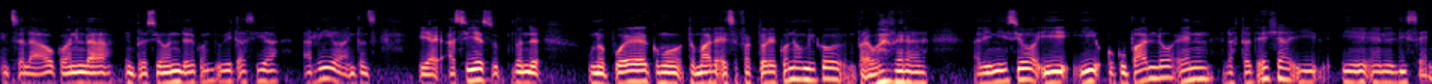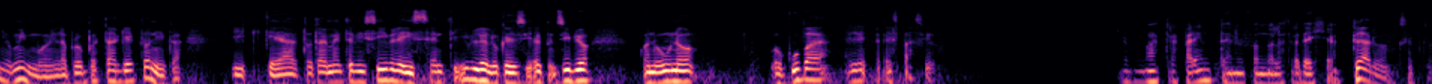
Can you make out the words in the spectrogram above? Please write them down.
instalado con la impresión del conduit hacia arriba. Entonces, y así es donde uno puede como tomar ese factor económico para volver al inicio y, y, ocuparlo en la estrategia y, y, en el diseño mismo, en la propuesta arquitectónica. Y queda totalmente visible y sentible lo que decía al principio cuando uno ocupa el espacio. Es más transparente en el fondo la estrategia. Claro, exacto.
